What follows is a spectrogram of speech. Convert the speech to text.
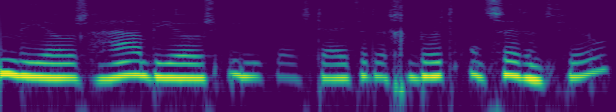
mbo's, hbo's, universiteiten. Er gebeurt ontzettend veel.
